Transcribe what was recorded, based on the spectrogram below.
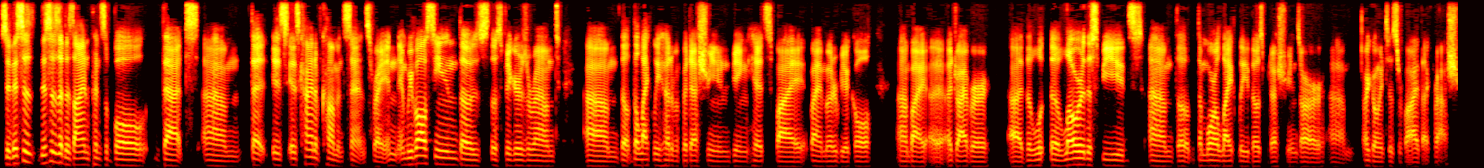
so this is this is a design principle that um, that is is kind of common sense, right? And and we've all seen those those figures around um, the the likelihood of a pedestrian being hit by by a motor vehicle um, by a, a driver. Uh, the the lower the speeds, um, the the more likely those pedestrians are um, are going to survive that crash.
